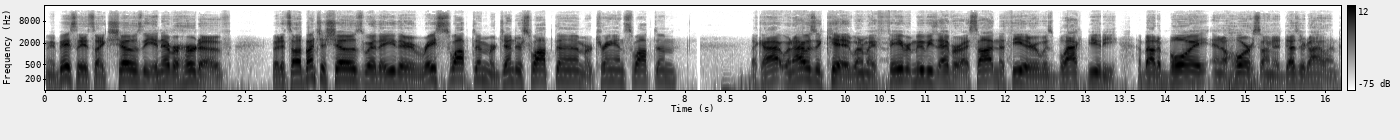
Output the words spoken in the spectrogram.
I mean, basically, it's like shows that you never heard of, but it's a bunch of shows where they either race swapped them or gender swapped them or trans swapped them. Like I, when I was a kid, one of my favorite movies ever, I saw it in the theater, was Black Beauty, about a boy and a horse on a desert island.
